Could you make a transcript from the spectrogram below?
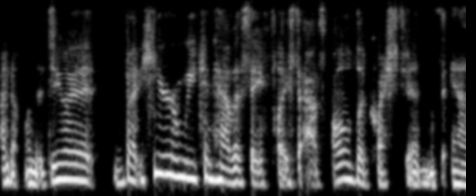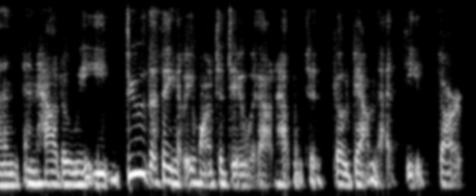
I don't want to do it. But here we can have a safe place to ask all the questions and, and how do we do the thing that we want to do without having to go down that deep, dark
